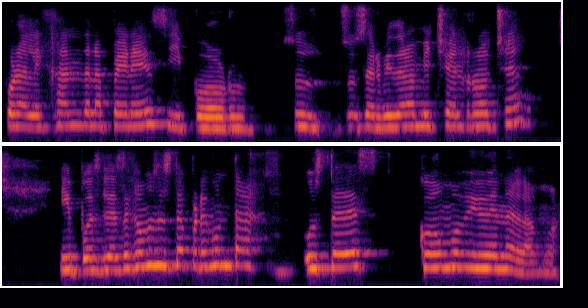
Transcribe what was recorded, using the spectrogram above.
por Alejandra Pérez y por su, su servidora Michelle Rocha. Y pues les dejamos esta pregunta. ¿Ustedes cómo viven el amor?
